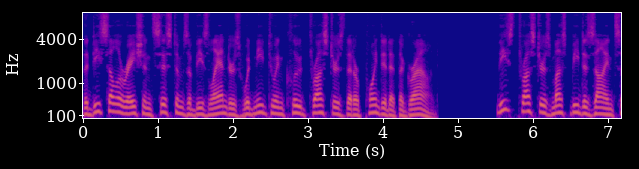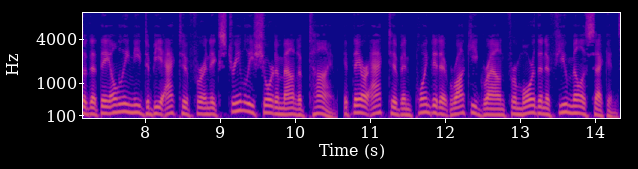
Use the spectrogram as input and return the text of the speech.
the deceleration systems of these landers would need to include thrusters that are pointed at the ground. These thrusters must be designed so that they only need to be active for an extremely short amount of time. If they are active and pointed at rocky ground for more than a few milliseconds,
